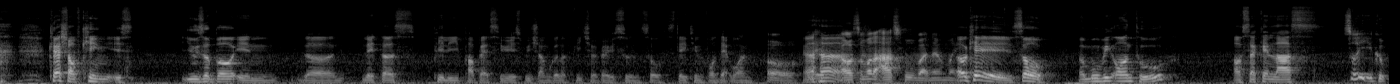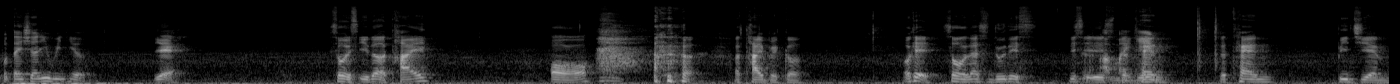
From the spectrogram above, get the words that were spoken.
Clash of King is usable in the latest Pili Puppet series, which I'm gonna feature very soon. So stay tuned for that one. Oh, okay. Uh-huh. I was about to ask who, but never mind. Okay, so uh, moving on to our second last. So you could potentially win here. Yeah. So it's either a tie or a tiebreaker. Okay, so let's do this. This is the game. the ten BGM.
